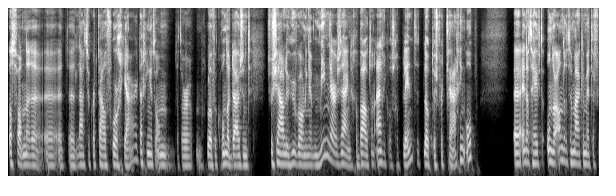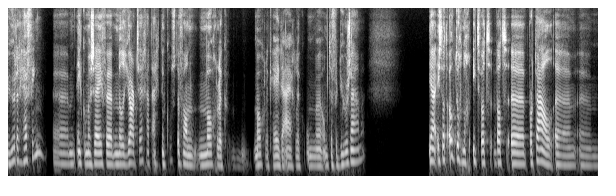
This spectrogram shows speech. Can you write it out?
Was van het laatste kwartaal vorig jaar. Daar ging het om dat er, geloof ik, 100.000 sociale huurwoningen minder zijn gebouwd dan eigenlijk was gepland. Het loopt dus vertraging op. En dat heeft onder andere te maken met de verhuurderheffing. Uh, ehm, 1,7 miljard gaat eigenlijk ten koste van mogelijk, mogelijkheden eigenlijk om, om te verduurzamen. Ja, is dat ook toch nog iets wat, wat portaal ehm,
